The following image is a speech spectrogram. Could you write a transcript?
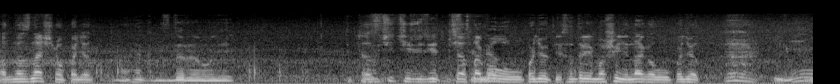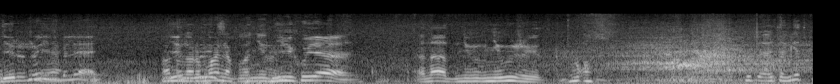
Однозначно упадет. Ага, как здорово. Ты Сейчас- через ветки Сейчас на стрелял. голову упадет, и смотри, в машине на голову упадет. Не, Держись, нихуя. блядь. Она Держись. нормально планирует. Нихуя. Она не, не выживет. Тут эта ветка.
